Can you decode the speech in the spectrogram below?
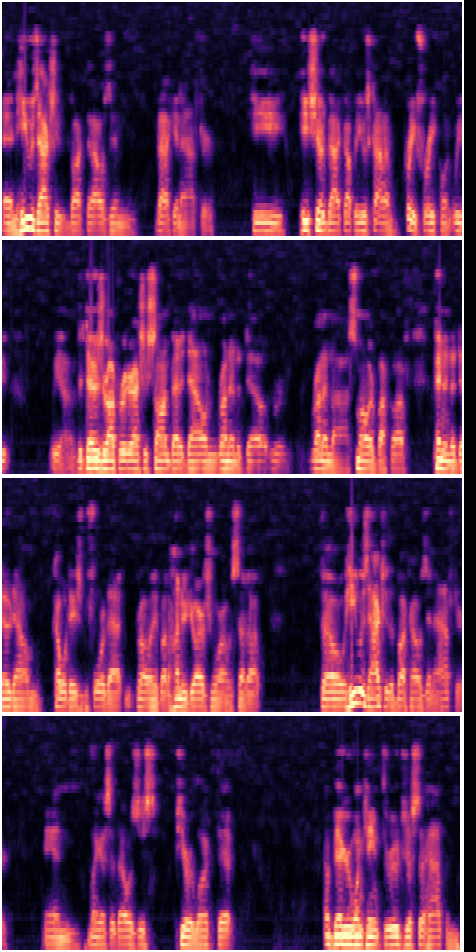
and he was actually the buck that I was in back in after. He he showed back up, and he was kind of pretty frequent. We we uh, the dozer operator actually saw him bedded down, running a doe, running a smaller buck off, pinning a doe down a couple days before that, probably about 100 yards from where I was set up. So he was actually the buck I was in after. And like I said, that was just pure luck that a bigger one came through just so happened.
